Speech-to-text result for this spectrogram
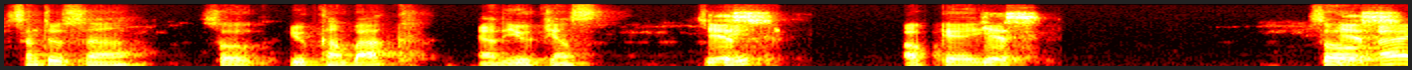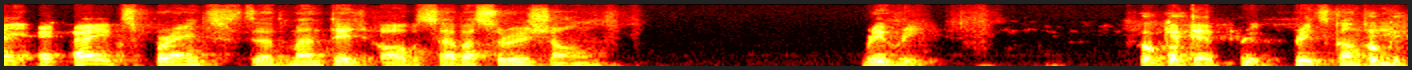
Santos-san, so you come back and you can speak? yes, Okay. yes, So Yes. I, I- explained the advantage of server solution briefly. okay. Okay, please continue.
